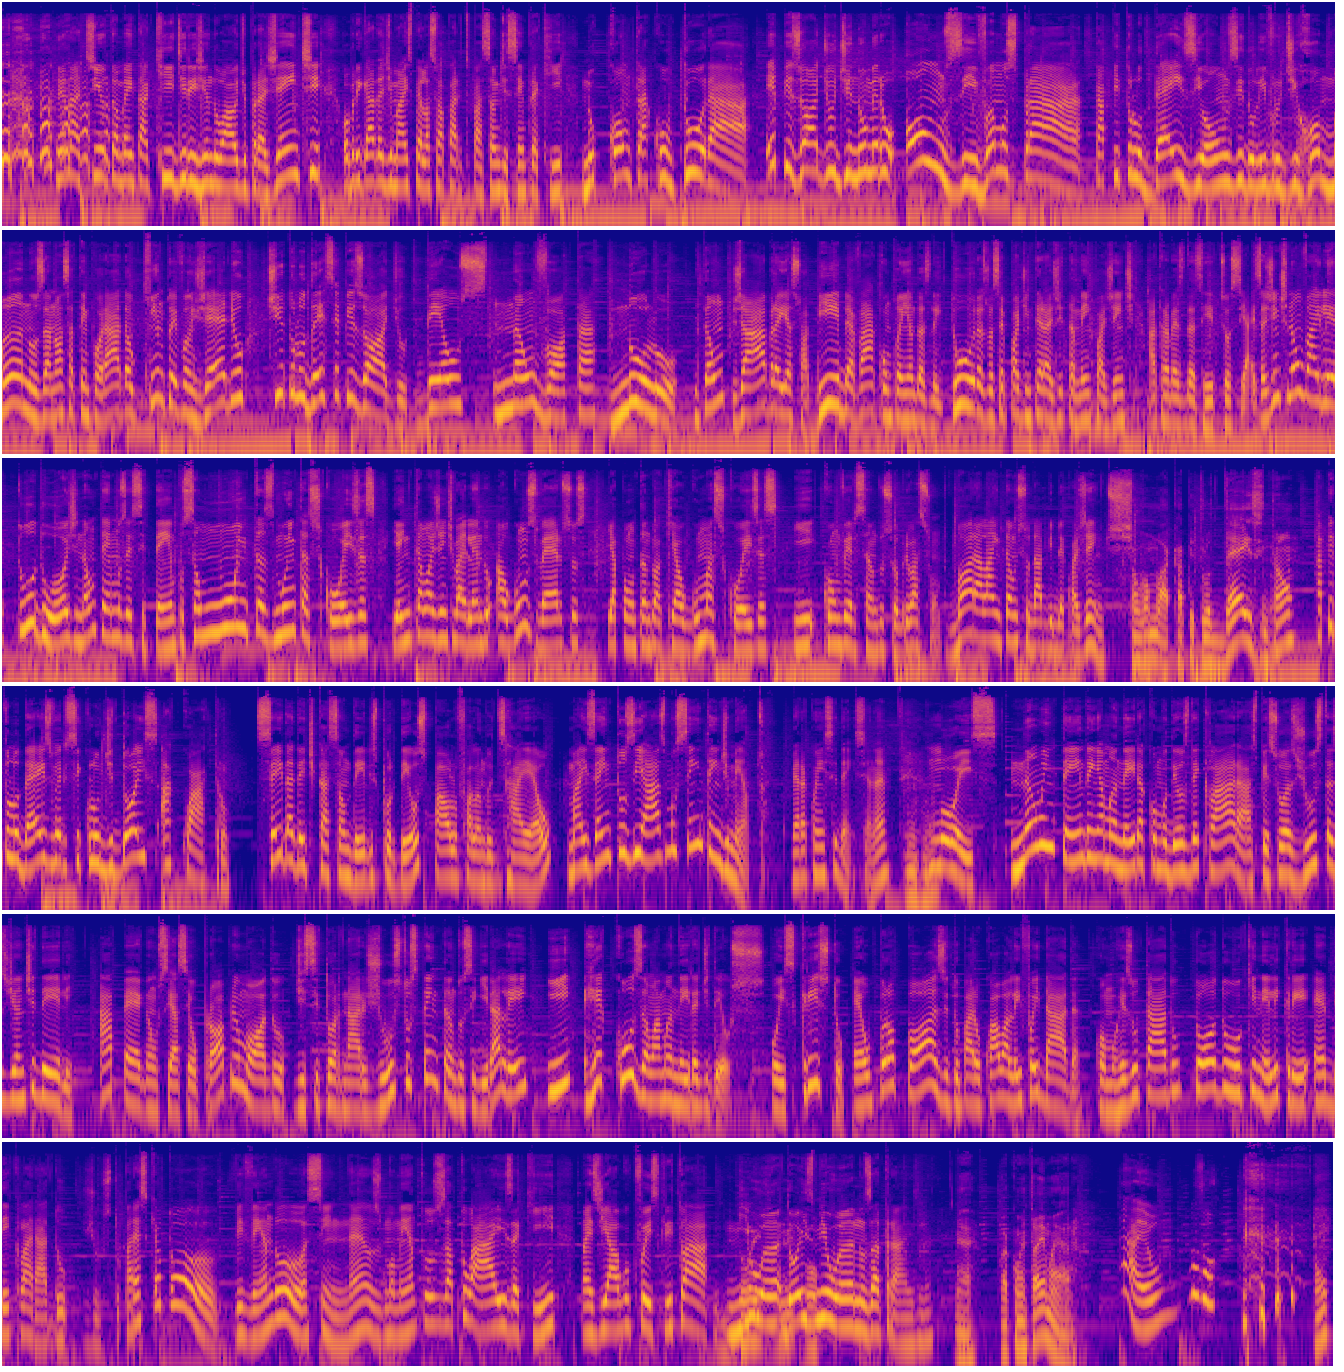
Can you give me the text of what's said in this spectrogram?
Renatinho também tá aqui dirigindo o áudio pra gente. Obrigada demais pela sua participação de sempre aqui no Contra a Cultura. Episódio de número 11. Vamos pra capítulo 10 e 11 do livro de Romanos, a nossa temporada, o quinto evangelho. Título desse episódio: Deus não vota nulo. Então, já abra aí a sua Bíblia, vá acompanhando as leituras. Você pode interagir também com a gente através das redes sociais. A gente não vai ler tudo hoje, não temos esse tempo, são muitas, muitas coisas. E então a gente vai lendo alguns versos e apontando aqui algumas coisas e conversando sobre o assunto. Bora lá então estudar a Bíblia com a gente? Então vamos lá, capítulo 10, então. Capítulo 10, versículo de 2 a 4. Sei da dedicação deles por Deus, Paulo falando de Israel, mas é entusiasmo sem entendimento. Mera coincidência, né? Pois não entendem a maneira como Deus declara as pessoas justas diante dele. Apegam-se a seu próprio modo de se tornar justos, tentando seguir a lei, e recusam a maneira de Deus. Pois Cristo é o propósito para o qual a lei foi dada. Como resultado, todo o que nele crê é declarado justo. Parece que eu tô vivendo, assim, né, os momentos atuais aqui, mas de algo que foi escrito há mil Dois an mil dois mil anos atrás, né? É. Vai comentar aí, Mayara? Ah, eu não vou.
